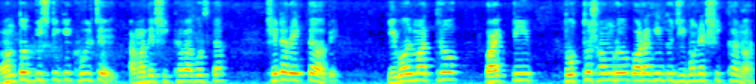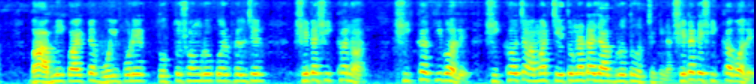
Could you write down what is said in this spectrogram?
অন্তর্দৃষ্টি কি খুলছে? আমাদের শিক্ষা ব্যবস্থা সেটা দেখতে হবে। কেবলমাত্র কয়েকটি তথ্য সংগ্রহ করা কিন্তু জীবনের শিক্ষা নয়। বা আপনি কয়েকটা বই পড়ে তথ্য সংগ্রহ করে ফেলছেন, সেটা শিক্ষা নয়। শিক্ষা কি বলে? শিক্ষা হচ্ছে আমার চেতনাটা জাগ্রত হচ্ছে কিনা, সেটাকে শিক্ষা বলে।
